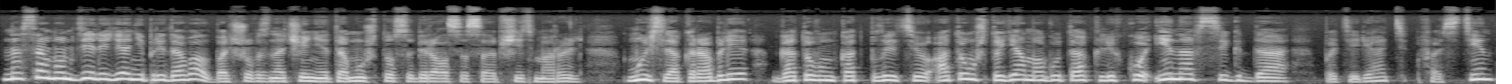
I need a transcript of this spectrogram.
На самом деле я не придавал большого значения тому, что собирался сообщить Морель. Мысль о корабле, готовом к отплытию, о том, что я могу так легко и навсегда потерять Фастин,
